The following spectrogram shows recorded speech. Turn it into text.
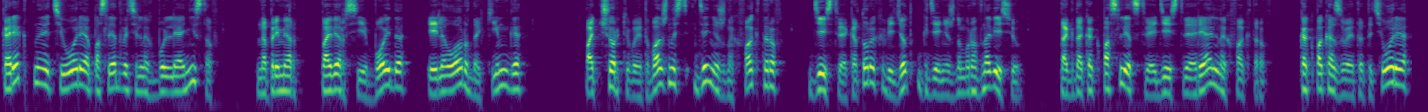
Корректная теория последовательных буллионистов, например, по версии Бойда или лорда Кинга, подчеркивает важность денежных факторов действие которых ведет к денежному равновесию, тогда как последствия действия реальных факторов, как показывает эта теория,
